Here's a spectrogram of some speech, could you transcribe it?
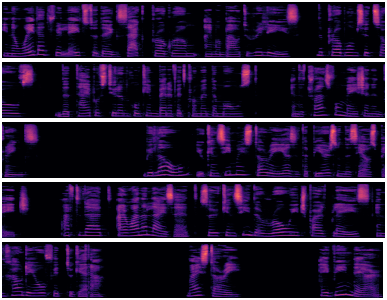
in a way that relates to the exact program I'm about to release, the problems it solves, the type of student who can benefit from it the most, and the transformation it brings. Below, you can see my story as it appears on the sales page. After that, I will analyze it so you can see the role each part plays and how they all fit together. My story. I've been there,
